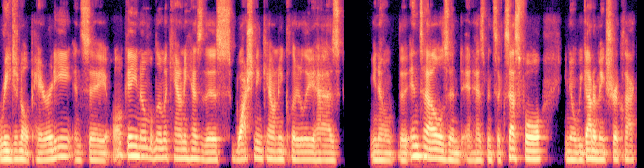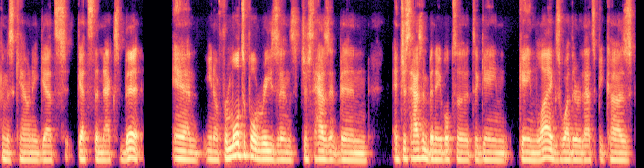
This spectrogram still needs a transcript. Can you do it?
regional parity and say, okay, you know, Multnomah County has this, Washington County clearly has, you know, the intels and and has been successful. You know, we got to make sure Clackamas County gets gets the next bit. And you know, for multiple reasons, just hasn't been it just hasn't been able to to gain gain legs. Whether that's because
